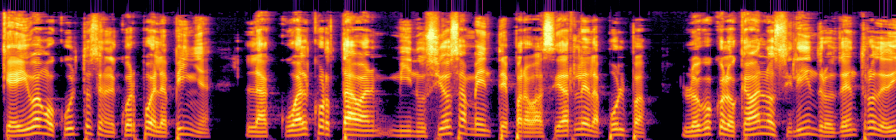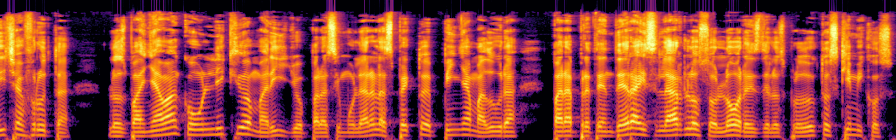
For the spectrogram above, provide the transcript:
que iban ocultos en el cuerpo de la piña, la cual cortaban minuciosamente para vaciarle la pulpa. Luego colocaban los cilindros dentro de dicha fruta, los bañaban con un líquido amarillo para simular el aspecto de piña madura para pretender aislar los olores de los productos químicos,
